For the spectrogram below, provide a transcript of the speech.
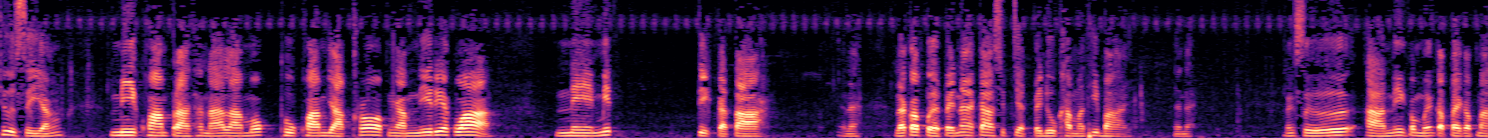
ชื่อเสียง มีความปรารถนาลามก ถูกความอยากครอบงำนี้เรียกว่าเนมิตติกตานะแล้วก็เปิดไปหน้า 97 ไปดูคำอธิบายเนี่ยนะหนังสืออ่านนี่ก็เหมือนกับไปกับมา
